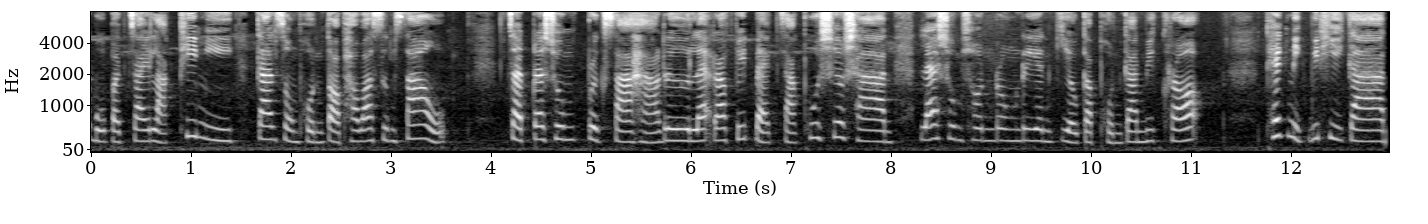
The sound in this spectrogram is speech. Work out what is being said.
ระบุปัจจัยหลักที่มีการส่งผลต่อภาวะซึมเศร้า จัดประชุมปรึกษาหารือและรับฟีดแบ็กจากผู้เชี่ยวชาญ และชุมชนโรงเรียนเกี่ยวกับผลการวิเคราะห์ เทคนิควิธีการ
